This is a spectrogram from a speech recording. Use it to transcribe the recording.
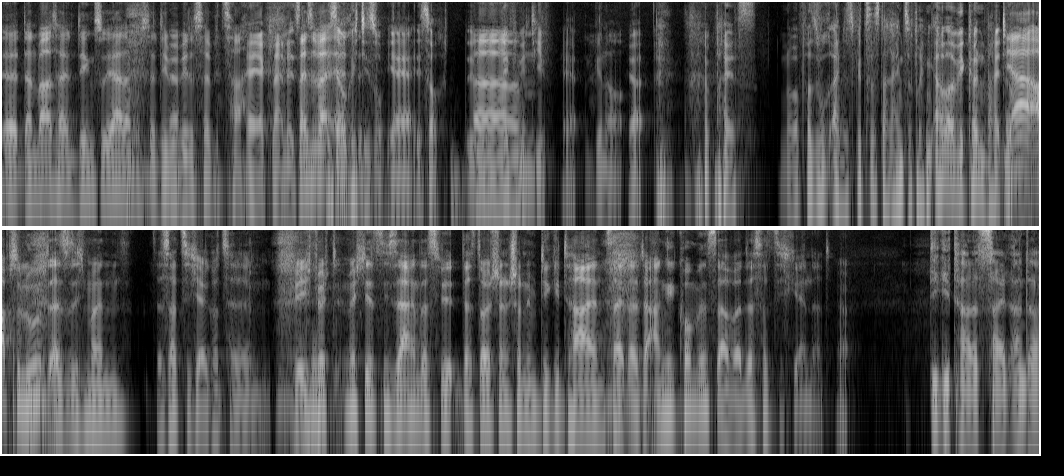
äh, dann war es halt ein Ding so, ja, da muss der DBB das halt bezahlen. Ja, ja, klar, das Weißt du, weil, ist äh, auch richtig so. Ja, ja, ist auch äh, ähm, definitiv. Ja, Genau. ja. War jetzt Nur Versuch eines Witzes da reinzubringen, aber wir können weiter. Ja, absolut. Also ich meine, das hat sich ja Gott sei Dank. Ich möchte, jetzt nicht sagen, dass wir, dass Deutschland schon im digitalen Zeitalter angekommen ist, aber das hat sich geändert. Ja. Digitales Zeitalter,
